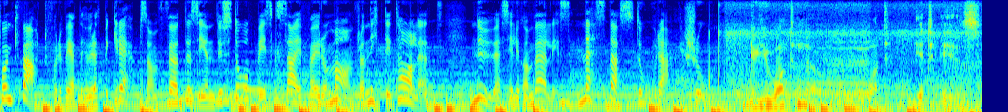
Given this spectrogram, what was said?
På en kvart får du veta hur ett begrepp som föddes i en dystopisk sci-fi-roman från 90-talet nu är Silicon Valleys nästa stora vision. Do you want to know what it is?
